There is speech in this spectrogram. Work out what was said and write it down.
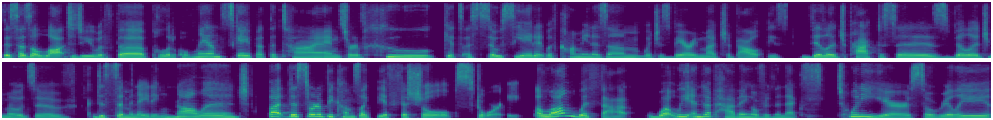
This has a lot to do with the political landscape at the time, sort of who gets associated with communism, which is very much about these village practices, village modes of disseminating knowledge. But this sort of becomes like the official story. Along with that, what we end up having over the next 20 years, so really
